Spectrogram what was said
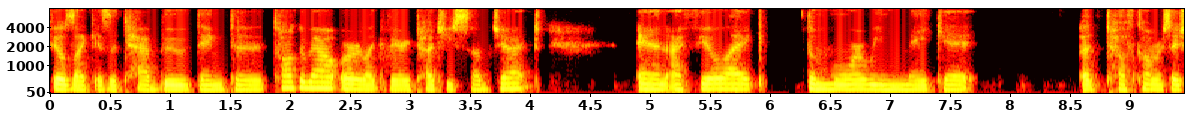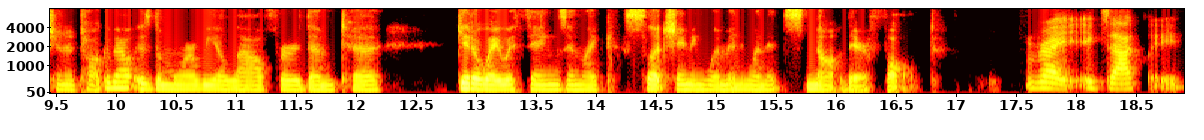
feels like is a taboo thing to talk about or like very touchy subject. And i feel like the more we make it a tough conversation to talk about is the more we allow for them to get away with things and like slut shaming women when it's not their fault. Right, exactly.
